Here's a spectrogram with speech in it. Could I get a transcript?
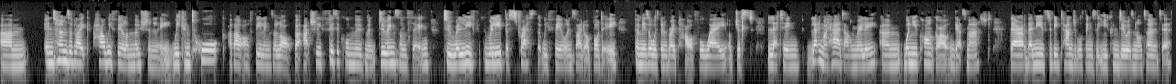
Um, in terms of like how we feel emotionally, we can talk about our feelings a lot, but actually physical movement, doing something to relieve relieve the stress that we feel inside our body, for me has always been a very powerful way of just letting letting my hair down. Really, um, when you can't go out and get smashed, there there needs to be tangible things that you can do as an alternative.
